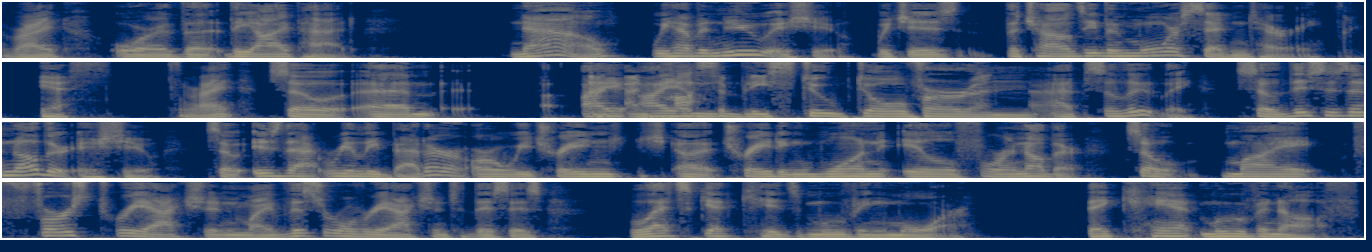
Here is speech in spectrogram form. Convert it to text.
right or the the ipad now we have a new issue which is the child's even more sedentary. Yes. right? So um i And, and I am possibly stooped over and absolutely. So this is another issue. So is that really better or are we train, uh, trading one ill for another? So my first reaction my visceral reaction to this is let's get kids moving more. They can't move enough.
